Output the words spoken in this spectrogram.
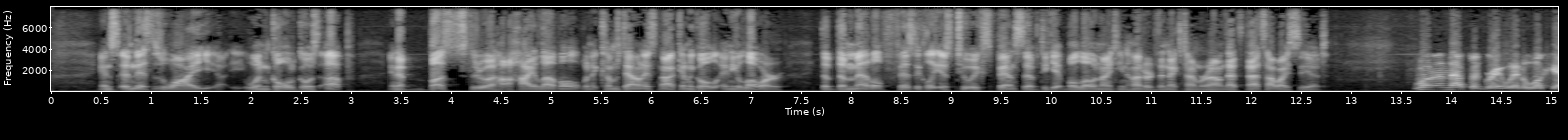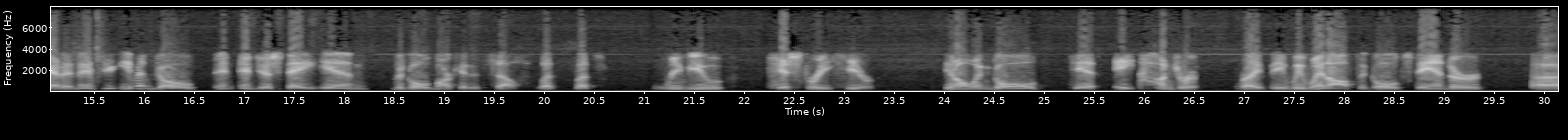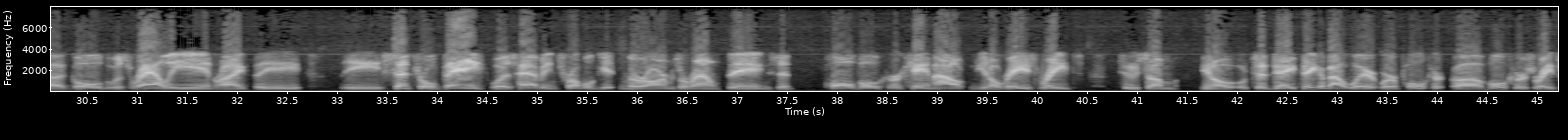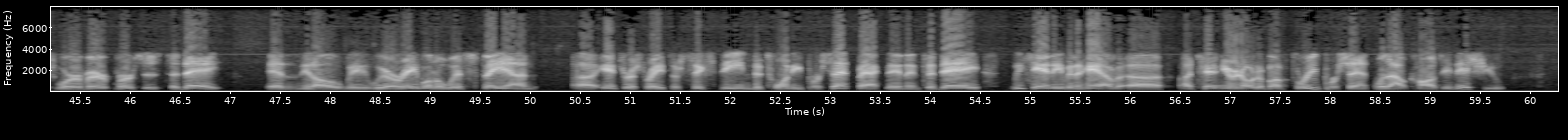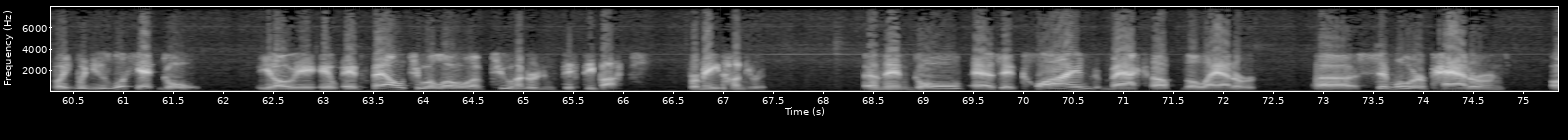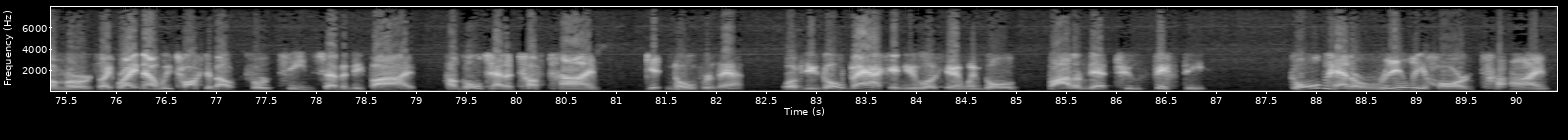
And, and this is why uh, when gold goes up and it busts through a high level, when it comes down, it's not going to go any lower the the metal physically is too expensive to get below 1900 the next time around. That's that's how I see it. Well, and that's a great way to look at it. And if you even go and, and just stay in the gold market itself, let's let's review history here. You know, when gold hit 800, right? The, we went off the gold standard. Uh, gold was rallying, right? The the central bank was having trouble getting their arms around things, and Paul Volcker came out and you know raised rates to some you know today. Think about where where Volcker, uh, Volcker's rates were ver- versus today, and you know we we were able to withstand uh, interest rates of 16 to 20 percent back then, and today we can't even have uh, a 10 year note above three percent without causing issue. But when you look at gold you know, it, it fell to a low of 250 bucks from 800. And then gold, as it climbed back up the ladder, uh, similar patterns emerged. Like right now, we talked about 1375, how gold's had a tough time getting over that. Well, if you go back and you look at when gold bottomed at 250, gold had a really hard time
